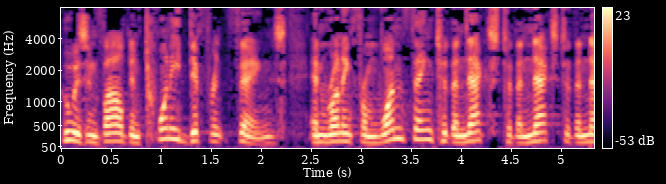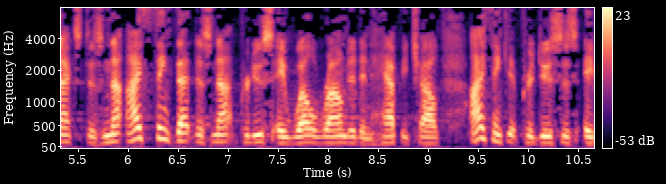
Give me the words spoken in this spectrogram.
who is involved in 20 different things and running from one thing to the next to the next to the next does not, I think that does not produce a well-rounded and happy child. I think it produces a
